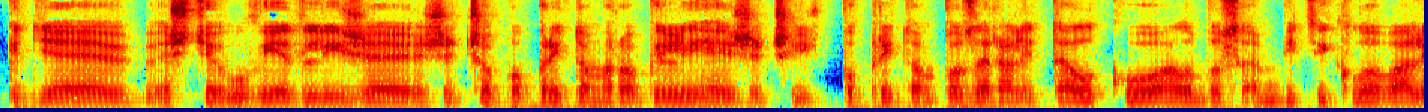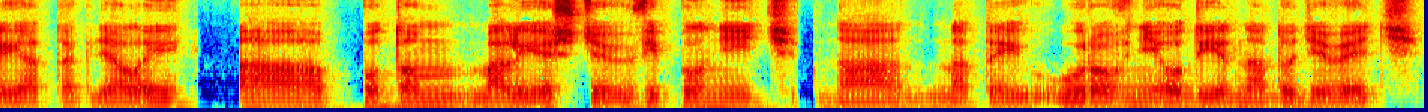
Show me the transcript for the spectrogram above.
kde ešte uviedli, že, že čo popri tom robili, hej, že či popri tom pozerali telku alebo sa bicyklovali a tak ďalej. A potom mali ešte vyplniť na, na tej úrovni od 1 do 9,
